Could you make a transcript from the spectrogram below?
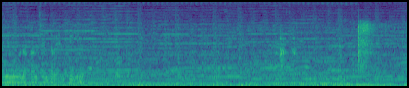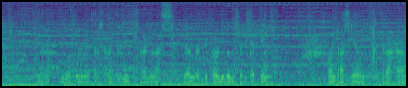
hanya menggunakan center NP ini. Jarak 20 meter sangat jernih sangat jelas dan reticle juga bisa disetting kontrasnya untuk kecerahan.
